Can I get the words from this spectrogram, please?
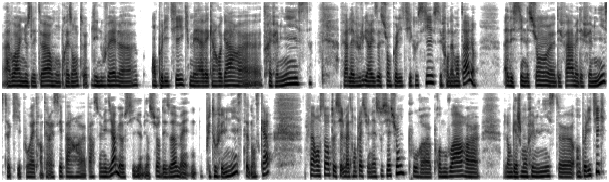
avoir une newsletter où on présente les nouvelles euh, en politique, mais avec un regard euh, très féministe. Faire de la vulgarisation politique aussi, c'est fondamental à destination euh, des femmes et des féministes qui pourraient être intéressées par, par ce média, mais aussi bien sûr des hommes plutôt féministes dans ce cas. Faire en sorte aussi de mettre en place une association pour promouvoir l'engagement féministe en politique.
